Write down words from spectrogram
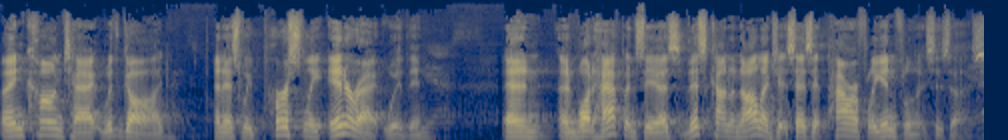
in contact with God, and as we personally interact with Him, and, and what happens is this kind of knowledge, it says it powerfully influences us.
